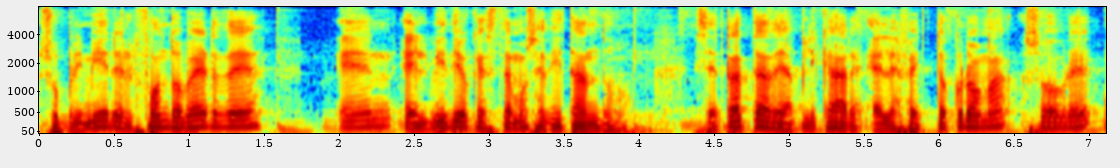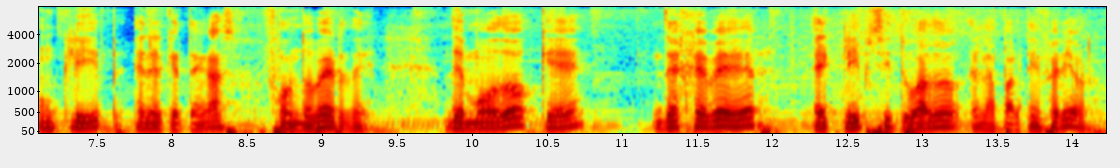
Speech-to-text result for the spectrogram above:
suprimir el fondo verde en el vídeo que estemos editando. Se trata de aplicar el efecto croma sobre un clip en el que tengas fondo verde, de modo que deje ver el clip situado en la parte inferior.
